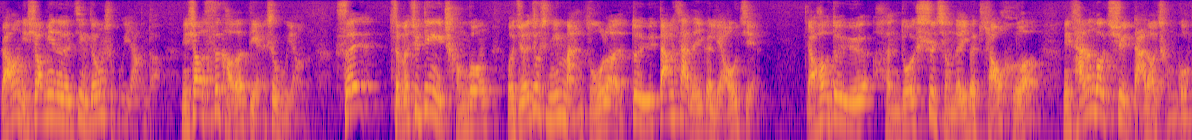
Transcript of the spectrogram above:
然后你需要面对的竞争是不一样的，你需要思考的点是不一样的。所以，怎么去定义成功？我觉得就是你满足了对于当下的一个了解，然后对于很多事情的一个调和，你才能够去达到成功。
